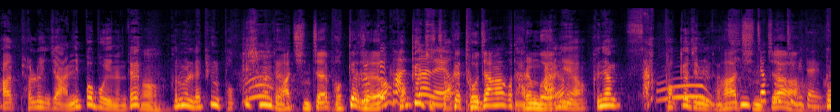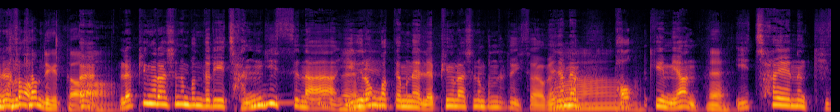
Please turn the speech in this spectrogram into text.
아 별로 이제 안 이뻐 보이는데 어. 그러면 랩핑을 벗기시면 돼요. 아, 진짜요? 벗겨져요? 그렇게 간단해요? 그 도장하고 다른 거예요? 아니에요. 그냥 싹 벗겨집니다. 아, 진짜? 꿀팁이다, 이거. 그럼 그렇게 하면 되겠다. 네, 랩핑을 하시는 분들이 잔기스나 네. 이런 것 때문에 랩핑을 하시는 분들도 있어요. 왜냐면 아. 벗기면 네. 이 차에는 기,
